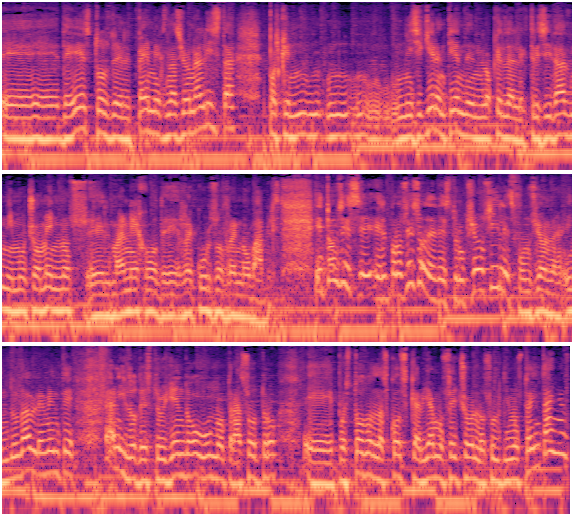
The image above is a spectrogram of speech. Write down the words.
eh, de estos del Pemex nacionalista, pues que ni siquiera entienden lo que es la electricidad, ni mucho menos el manejo de recursos renovables. Entonces, eh, el proceso de destrucción sí les funciona, indudablemente han ido destruyendo uno tras otro, pues todas las cosas que habíamos hecho en los últimos 30 años,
